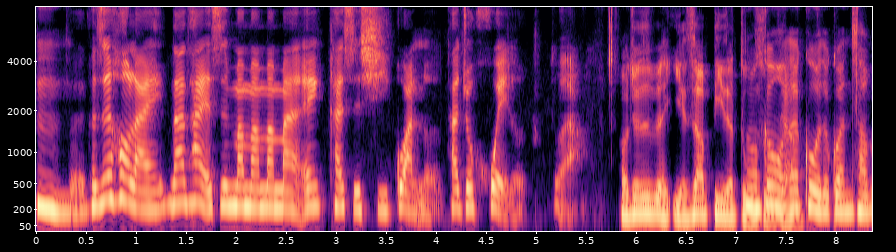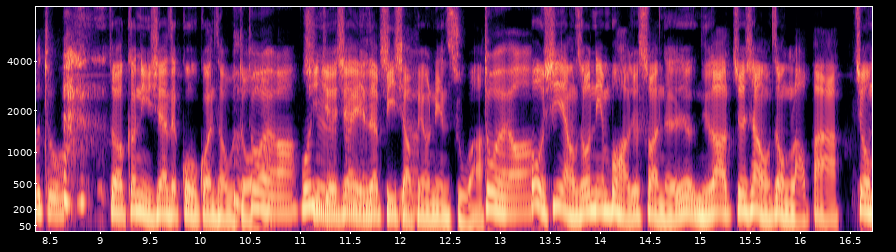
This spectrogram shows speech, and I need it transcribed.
嗯，对。可是后来，那他也是慢慢慢慢，哎，开始习惯了，他就会了。对啊。哦，就是也是要逼着读书，跟我在过的关差不多。对啊，跟你现在在过关差不多。对啊，欣觉现在也在逼小朋友念书啊。对啊。我心想说，念不好就算了，就你知道，就像我这种老爸，就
